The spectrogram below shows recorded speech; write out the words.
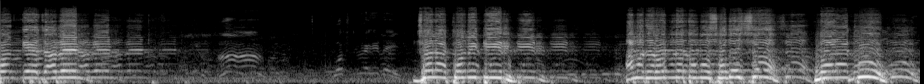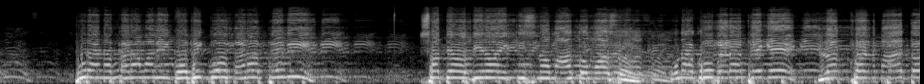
সঙ্গে যাবেন জেলা কমিটির আমাদের অন্যতম সদস্য, লড়াকু, পুরানো কারামালিক, অভিজ্ঞ কারা প্রেমী সদ্য বিনয় কৃষ্ণ মাহাতো মহাশয়। উনাকু বেড়া থেকে লক্ষণ মাহাতো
